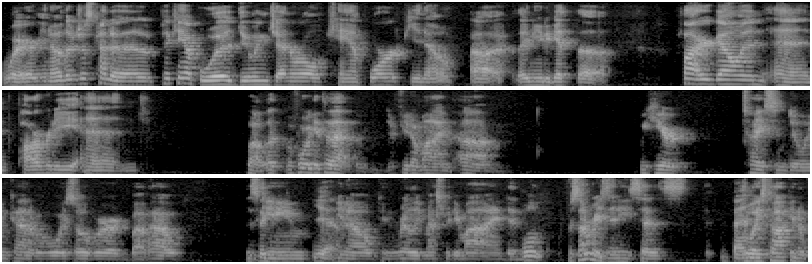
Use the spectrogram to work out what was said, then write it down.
where you know they're just kind of picking up wood, doing general camp work. You know uh, they need to get the fire going and Parvati and Well, let, before we get to that, if you don't mind, um, we hear Tyson doing kind of a voiceover about how this The- game, yeah. you know, can really mess with your mind. And well for some reason, he says, Ben well, he's talking to,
